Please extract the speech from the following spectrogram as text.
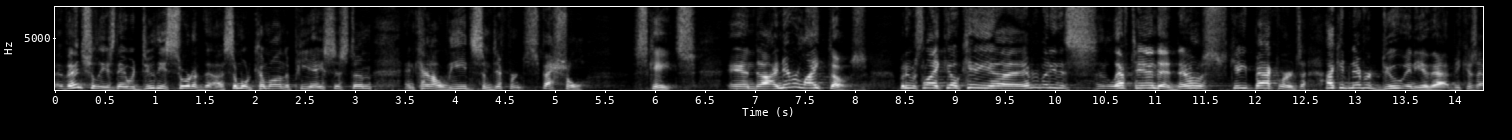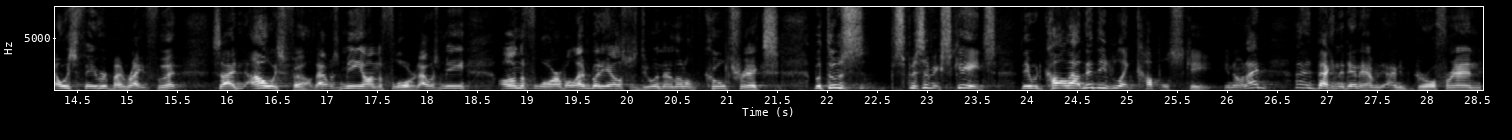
eventually is they would do these sort of, uh, someone would come on the PA system and kind of lead some different special skates. And uh, I never liked those but it was like, okay, uh, everybody that's left handed, now skate backwards. I could never do any of that because I always favored my right foot, so I, I always fell. That was me on the floor. That was me on the floor while everybody else was doing their little cool tricks. But those specific skates they would call out, and then they'd do like couple skate, you know. And I'd, I, back in the day, I didn't, have, I didn't have a girlfriend,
